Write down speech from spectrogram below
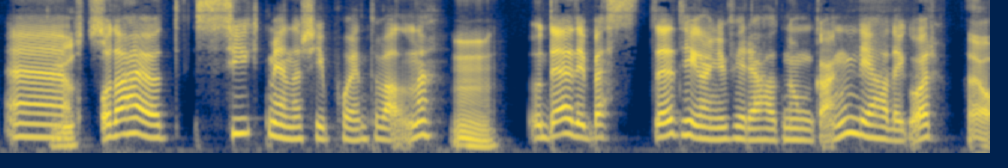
Eh, og da har jeg hatt sykt mye energi på intervallene. mm. Og det er de beste ti ganger fire jeg har hatt noen gang. De jeg hadde i går. Ja.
